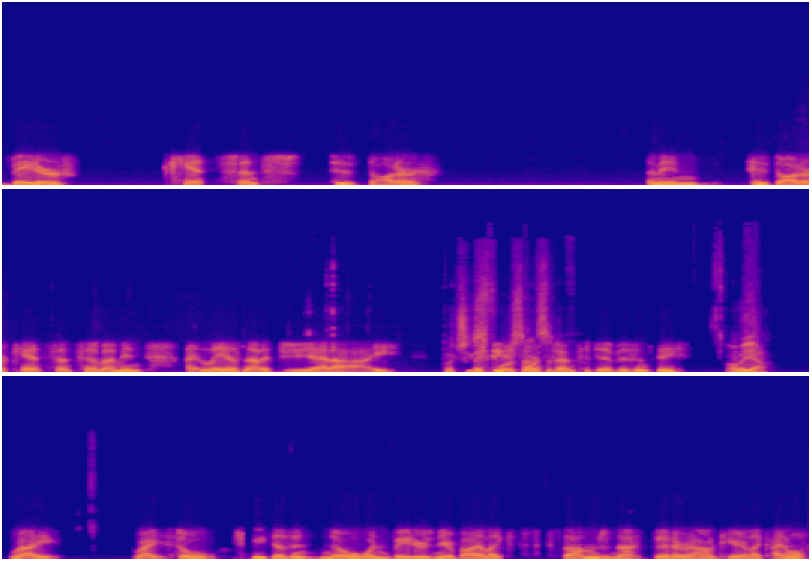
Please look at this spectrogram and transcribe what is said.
Vader can't sense his daughter. I mean, his daughter can't sense him. I mean, Leia's not a Jedi, but she's but she's force force sensitive. sensitive, isn't she? Oh yeah. Right. Right. So he doesn't know when Vader's nearby. Like, something's not good around here. Like, I don't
